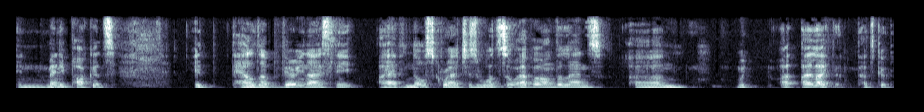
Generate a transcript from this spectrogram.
in many pockets. It held up very nicely. I have no scratches whatsoever on the lens. Um, I, I liked it. That's good.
